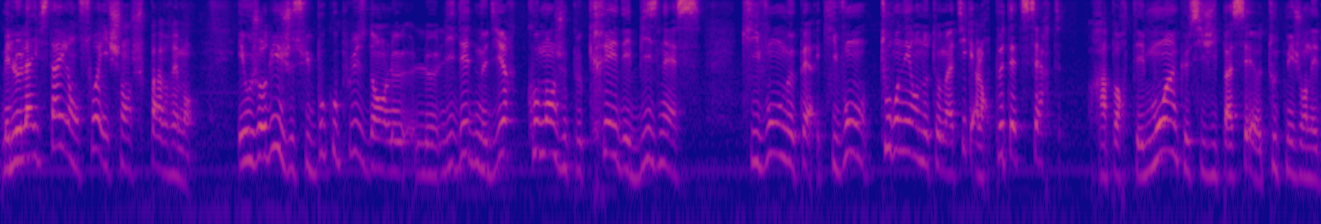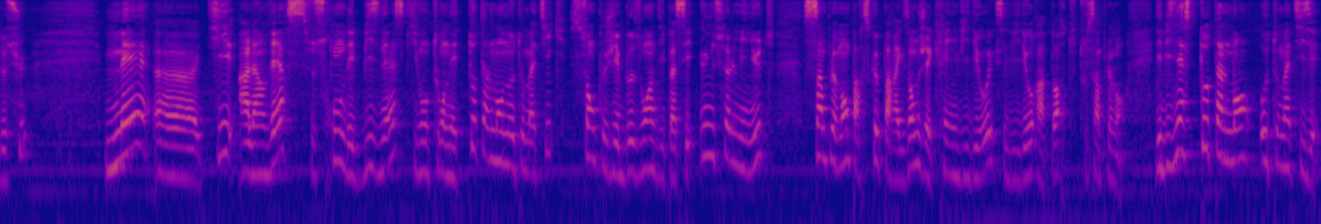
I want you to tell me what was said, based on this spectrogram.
Mais le lifestyle en soi, il change pas vraiment. Et aujourd'hui, je suis beaucoup plus dans l'idée de me dire comment je peux créer des business qui vont, me, qui vont tourner en automatique. Alors peut-être certes rapporter moins que si j'y passais euh, toutes mes journées dessus, mais euh, qui, à l'inverse, ce seront des business qui vont tourner totalement en automatique sans que j'ai besoin d'y passer une seule minute, simplement parce que, par exemple, j'ai créé une vidéo et que cette vidéo rapporte tout simplement. Des business totalement automatisés.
